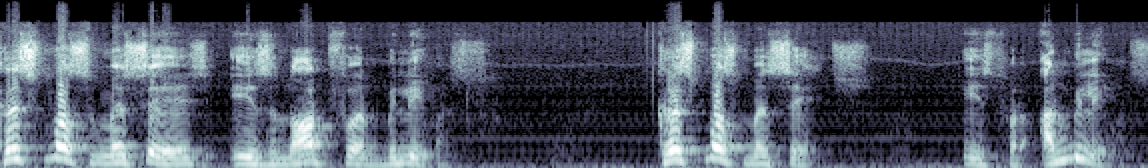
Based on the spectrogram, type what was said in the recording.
Christmas message is not for believers Christmas message is for unbelievers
